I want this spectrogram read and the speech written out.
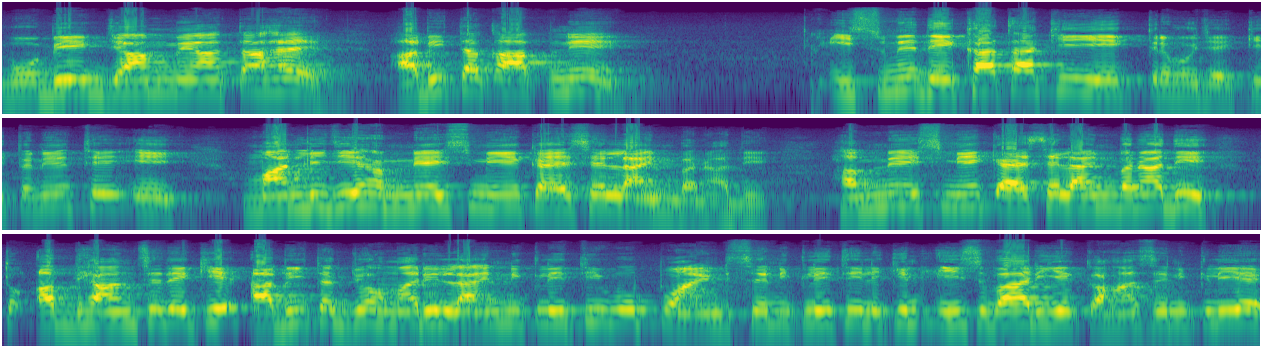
वो भी एग्ज़ाम में आता है। अभी तक आपने इसमें देखा था कि एक त्रिभुज है। कितने थे? एक। मान लीजिए हमने इसमें एक ऐसे लाइन बना दी। हमने इसमें एक ऐसे लाइन बना दी तो अब ध्यान से देखिए, अभी तक जो हमारी लाइन निकली थी, वो पॉइंट से निकली थी, लेकिन इस बार ये कहाँ से निकली है?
